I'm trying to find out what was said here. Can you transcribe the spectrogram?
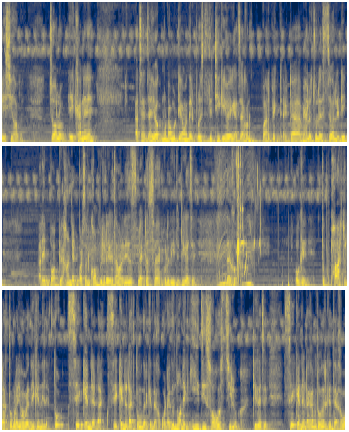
বেশি হবে। চলো, এখানে আচ্ছা যাই হোক, মোটামুটি আমাদের পরিস্থিতি ঠিকই হয়ে গেছে। এখন পারফেক্ট একটা ভ্যালু চলে এসছে অলরেডি আরে বাপরে হান্ড্রেড পার্সেন্ট কমপ্লিট হয়ে গেছে। আমার রেজিস্ট একটা সোয়াক করে দিয়েছে, ঠিক আছে? দেখো। ওকে, তো ফার্স্ট অ্যাটাক তোমরা এইভাবে দেখে নিলে। তো সেকেন্ড অ্যাটাক সেকেন্ড অ্যাটাক তোমাদেরকে দেখো। ওটা কিন্তু অনেক ইজি সহজ ছিল, ঠিক আছে? সেকেন্ড অ্যাটাক আমি তোমাদেরকে দেখাবো।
